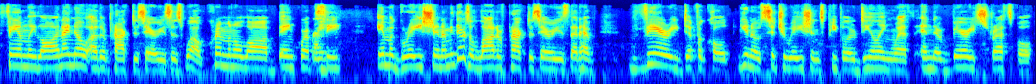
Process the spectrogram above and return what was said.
family law and i know other practice areas as well criminal law bankruptcy right. immigration. I mean there's a lot of practice areas that have very difficult you know situations people are dealing with and they're very stressful.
